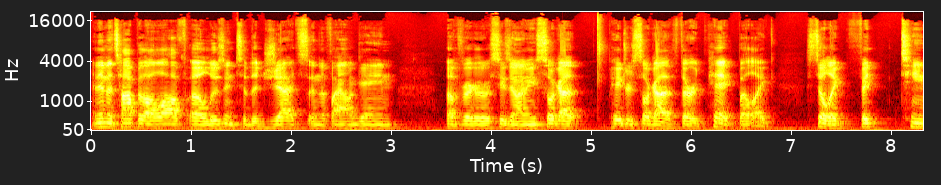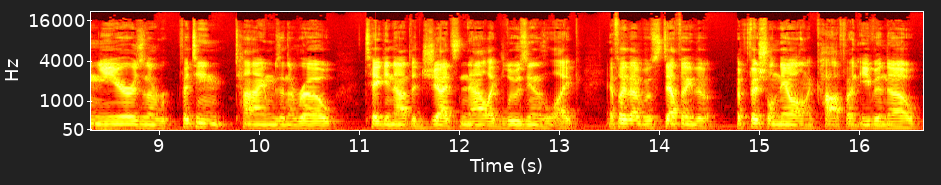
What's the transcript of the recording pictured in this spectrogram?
And then to top it all off, uh, losing to the Jets in the final game of regular season. I mean, still got Patriots still got a third pick, but like still like 15 years and 15 times in a row taking out the Jets. Now like losing is like I feel like that was definitely the official nail on the coffin. Even though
